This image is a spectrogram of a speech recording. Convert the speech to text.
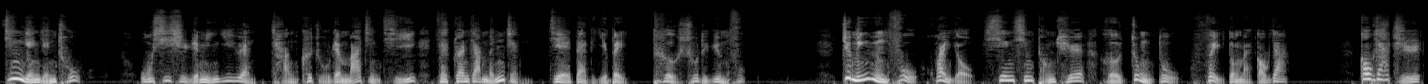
今年年初。无锡市人民医院产科主任马锦旗在专家门诊接待了一位特殊的孕妇。这名孕妇患有先心房缺和重度肺动脉高压，高压值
